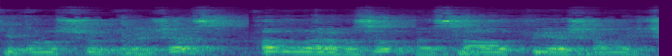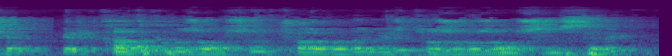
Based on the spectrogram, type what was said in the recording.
ki bunu sürdüreceğiz. Kadınlarımızın e, sağlıklı yaşamı için bir katkımız olsun, çorbada bir tuzumuz olsun istedik.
